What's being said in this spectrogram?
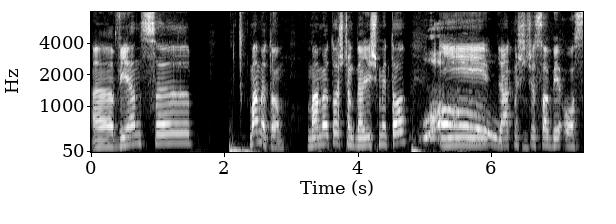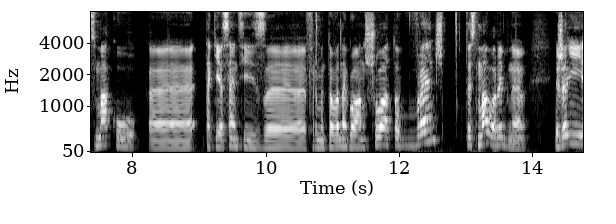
E, więc e, mamy to. Mamy to, ściągnęliśmy to i jak myślicie sobie o smaku e, takiej esencji z e, fermentowanego anchoa, to wręcz to jest mało rybne. Jeżeli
